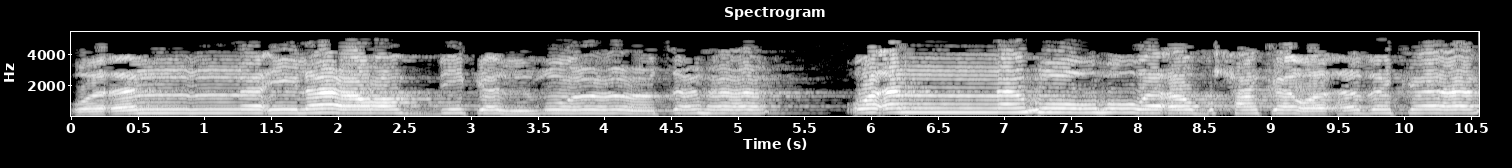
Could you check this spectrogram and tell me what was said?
وَأَنَّ إِلَىٰ رَبِّكَ الْمُنتَهَىٰ وَأَنَّهُ هُوَ أَضْحَكَ وَأَبْكَىٰ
